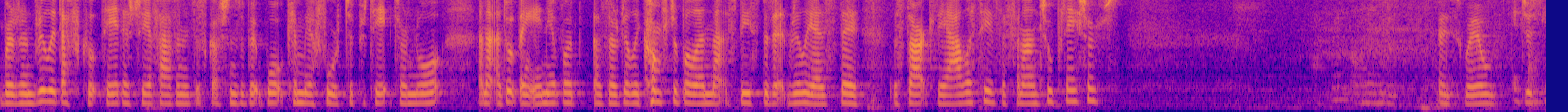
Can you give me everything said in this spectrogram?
we're in really difficult territory of having the discussions about what can we afford to protect or not. And I, I don't think any of us are really comfortable in that space, but it really is the, the stark reality of the financial pressures. As well, if just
